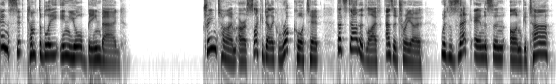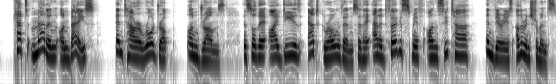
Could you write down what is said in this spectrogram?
and sit comfortably in your beanbag. Dreamtime are a psychedelic rock quartet that started life as a trio, with Zach Anderson on guitar, Kat Madden on bass, and Tara Rawdrop on drums, and saw their ideas outgrowing them, so they added Fergus Smith on sitar and various other instruments.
